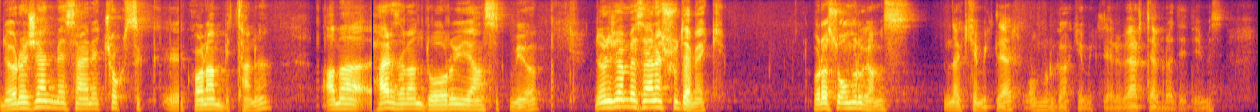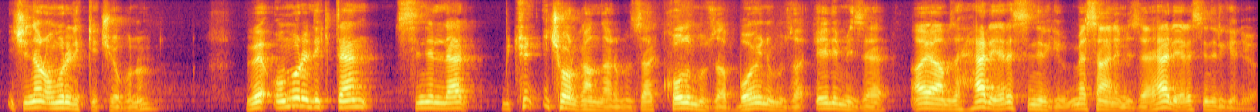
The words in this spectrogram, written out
Nörojen mesane çok sık e, konan bir tanı ama her zaman doğruyu yansıtmıyor. Nörojen mesane şu demek. Burası omurgamız. Bunda kemikler, omurga kemikleri, vertebra dediğimiz. İçinden omurilik geçiyor bunun. Ve omurilikten sinirler bütün iç organlarımıza, kolumuza, boynumuza, elimize, ayağımıza her yere sinir gibi, mesanemize her yere sinir geliyor.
